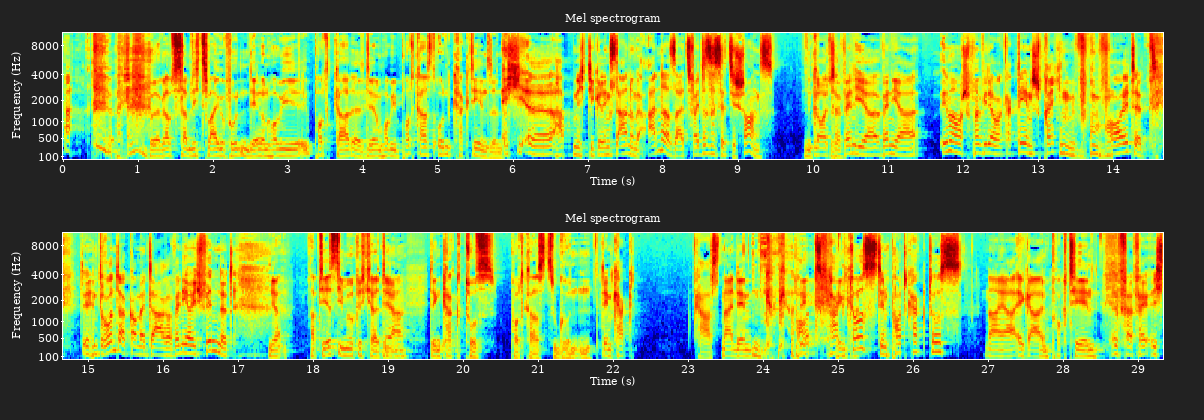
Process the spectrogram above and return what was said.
oder glaubst du, es haben sich zwei gefunden, deren Hobby Podcast, äh, deren Hobby Podcast und Kakteen sind? Ich äh, habe nicht die geringste Ahnung. Andererseits, vielleicht ist es jetzt die Chance. Leute, wenn ihr, wenn ihr immer schon mal wieder über Kakteen sprechen wolltet, den drunter Kommentare, wenn ihr euch findet, ja. Habt ihr jetzt die Möglichkeit, den, Ja. den Kaktus-Podcast zu gründen? den Kackcast, nein, den Podkaktus, den Podkaktus, naja, egal. Ein Pokteen. Ver, ver, ich,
